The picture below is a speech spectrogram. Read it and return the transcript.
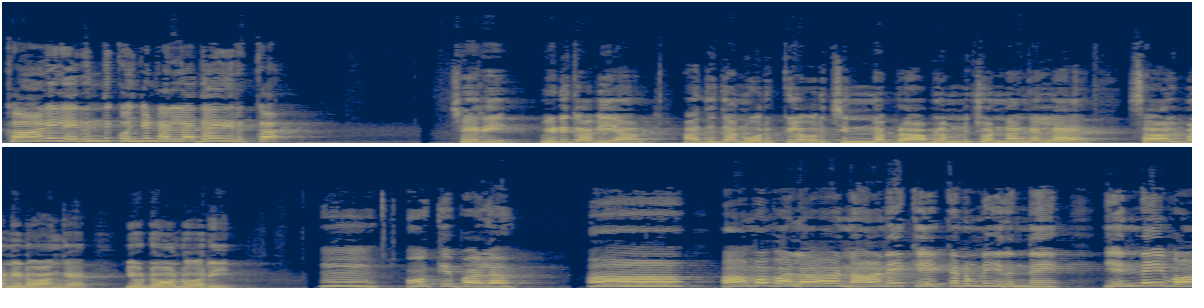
காலையில இருந்து கொஞ்சம் நல்லா தான் இருக்கா. சரி விடு காவியா. அதுதான் ஒர்க்கில் ஒரு சின்ன ப்ராப்ளம்னு சொன்னாங்கல்ல. சால்வ் பண்ணிடுவாங்க. யூ டோன்ட் வரி ம் ஓகே பாலா. ஆ ஆமா பாலா நானே கேட்கணும்னு இருந்தேன். என்னை வா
